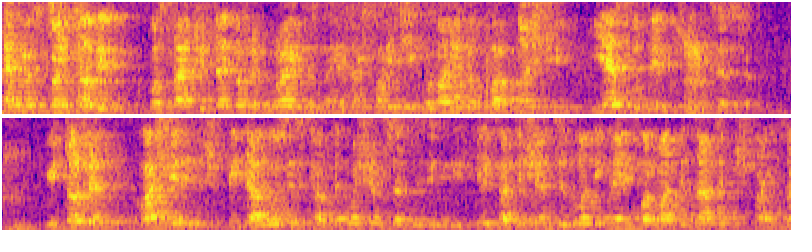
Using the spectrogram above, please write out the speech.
efekt końcowy w postaci tego, że projekt zostanie zakwalifikowany do płatności, jest tutaj sukcesem. I to, że właśnie szpital uzyskał te 800 i kilka tysięcy złotych na informatyzację, proszę Państwa,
